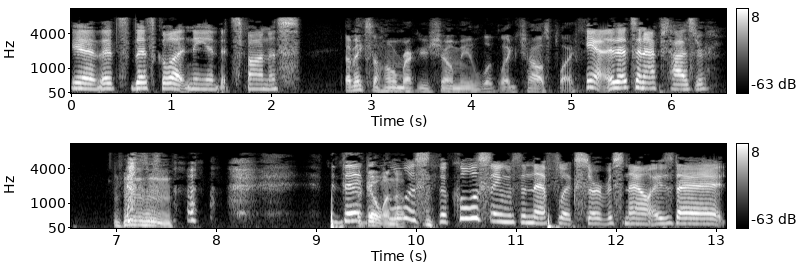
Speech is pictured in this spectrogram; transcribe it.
yeah, that's that's gluttony at its finest. That makes the home record you show me look like child's play. Yeah, that's an appetizer. Mhm. The, the coolest the coolest thing with the Netflix service now is that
